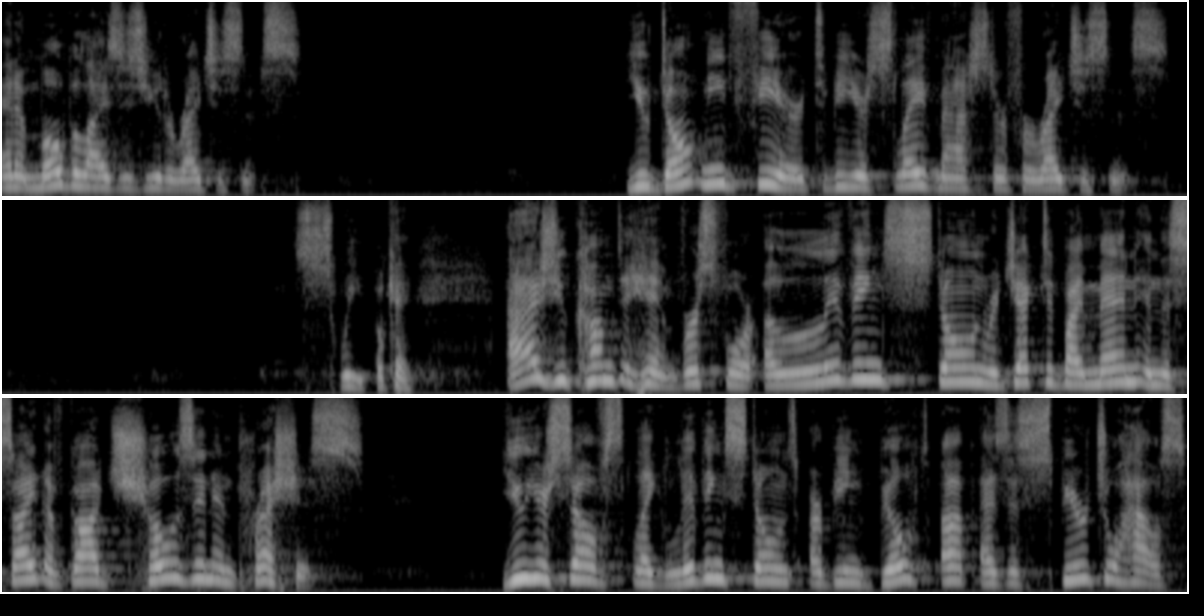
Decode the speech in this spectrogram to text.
and it mobilizes you to righteousness. You don't need fear to be your slave master for righteousness. Sweet. Okay. As you come to him, verse 4, a living stone rejected by men in the sight of God, chosen and precious. You yourselves, like living stones, are being built up as a spiritual house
